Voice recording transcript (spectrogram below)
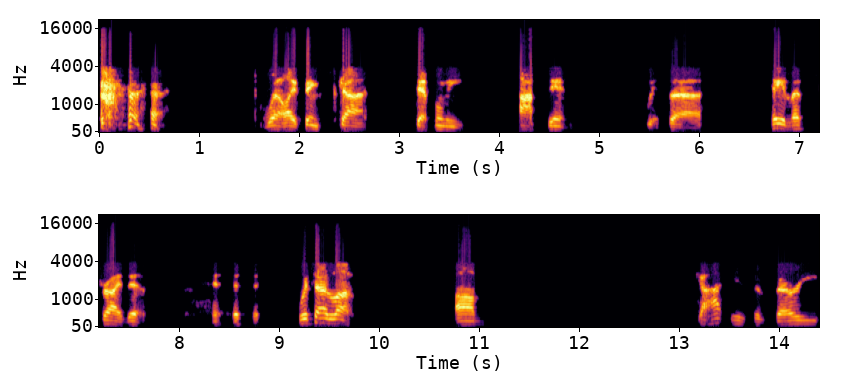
well, I think Scott definitely hopped in with, uh, hey, let's try this, which I love. Um, Scott is a very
